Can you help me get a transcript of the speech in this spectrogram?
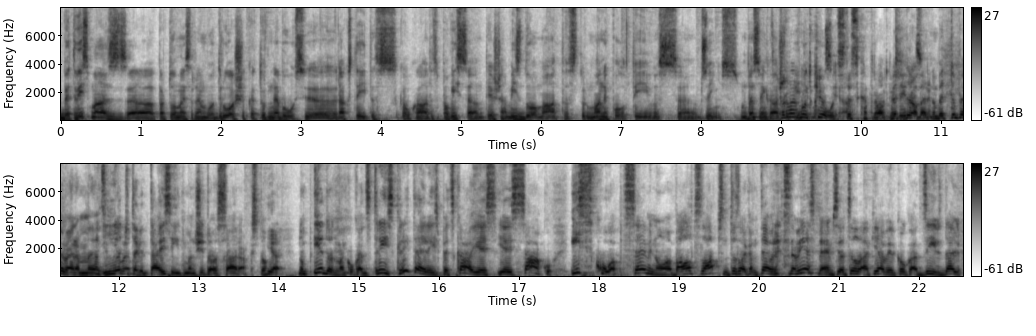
bet vismaz par to mēs varam būt droši, ka tur nebūs rakstītas kaut kādas pavisam izdomātas, manipulatīvas ziņas. Un tas vienkārši tur var būt kļūdas. Tas katram ir. Robert, nu, bet tu, piemēram, ietu tagad taisīt man šito sarakstu. Jā. Nu, iedod man kaut kādas trīs kritērijas, pēc kā, ja es, ja es sāku izkopt sevi no balts lapas, un tas, laikam, teorētiski nav iespējams, jo cilvēki jau ir kaut kādu dzīves daļu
